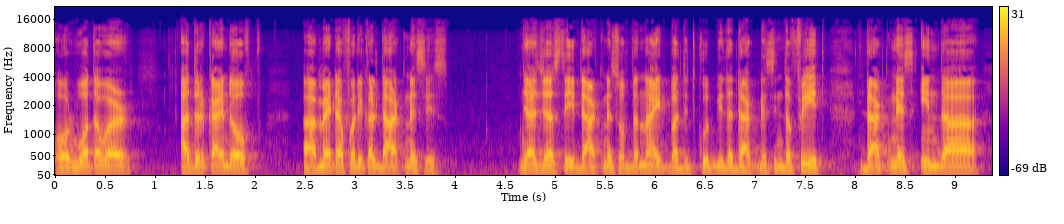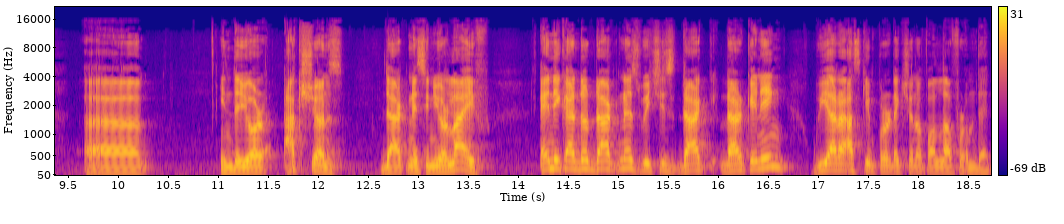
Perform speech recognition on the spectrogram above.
or whatever other kind of uh, metaphorical darkness is. Not just the darkness of the night, but it could be the darkness in the faith, darkness in the uh, in the, your actions, darkness in your life, any kind of darkness which is dark darkening. We are asking protection of Allah from that.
